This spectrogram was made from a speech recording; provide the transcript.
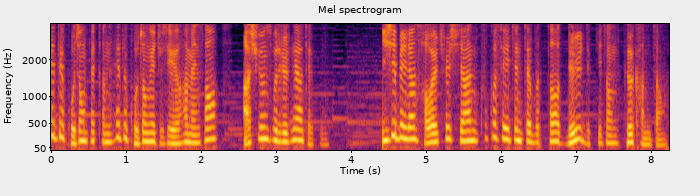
헤드 고정 패턴 헤드 고정해주세요 하면서 아쉬운 소리를 해야 되고 21년 4월 출시한 쿠쿠세이튼 때부터 늘 느끼던 그 감정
